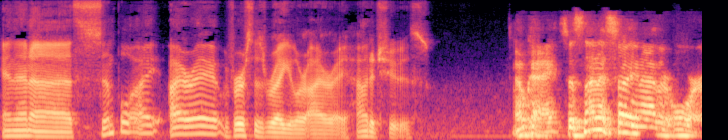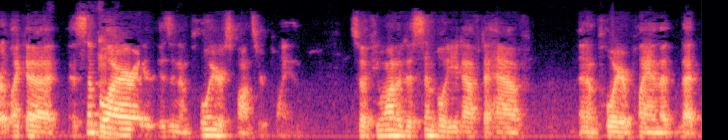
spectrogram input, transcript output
And then a simple IRA versus regular IRA, how to choose. Okay, so it's not necessarily an either or. Like a, a simple mm-hmm. IRA is an employer sponsored plan. So if you wanted a simple, you'd have to have an employer plan that, that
